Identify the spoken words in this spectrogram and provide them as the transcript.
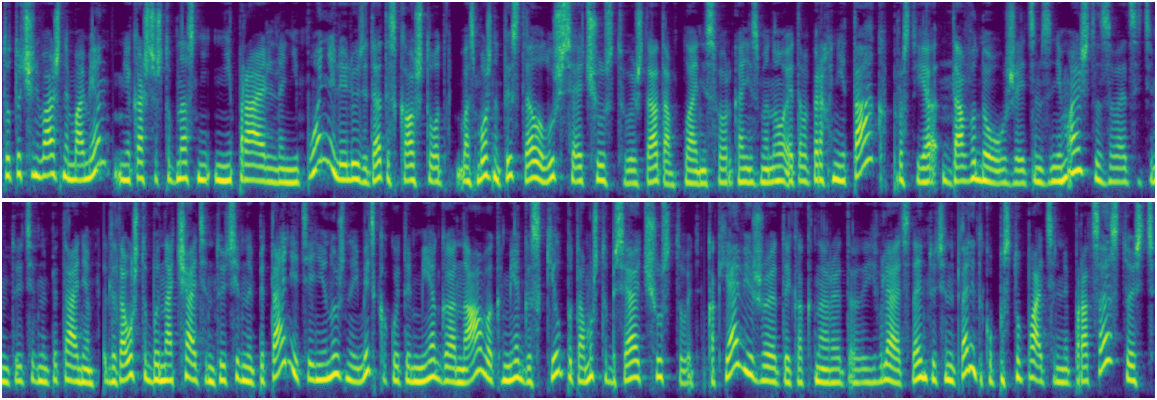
Тут очень важный момент, мне кажется, чтобы нас неправильно не поняли люди, да, ты сказал, что вот, возможно, ты стала лучше себя чувствуешь, да, там, в плане своего организма, но это, во-первых, не так, просто я давно уже этим занимаюсь, что называется, этим интуитивным питанием. Для того, чтобы начать интуитивное питание, тебе не нужно иметь какой-то мега-навык, мега-скилл, потому чтобы себя чувствовать. Как я вижу это, и как, наверное, это является, да, интуитивное питание, такое поступательное процесс, то есть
